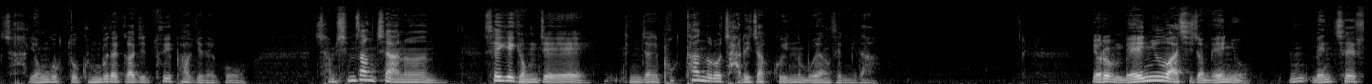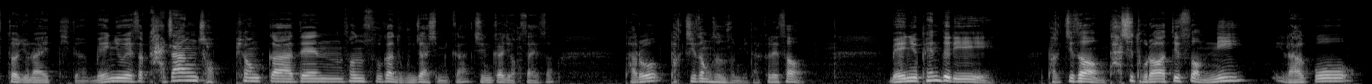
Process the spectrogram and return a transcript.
자, 영국도 군부대까지 투입하게 되고 참 심상치 않은 세계 경제에 굉장히 폭탄으로 자리 잡고 있는 모양새입니다. 여러분 메뉴 아시죠? 메뉴. 음? 맨체스터 유나이티드. 메뉴에서 가장 저평가된 선수가 누군지 아십니까? 지금까지 역사에서 바로 박지성 선수입니다. 그래서 메뉴 팬들이 박지성 다시 돌아와 뛸 수 없니? 라고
